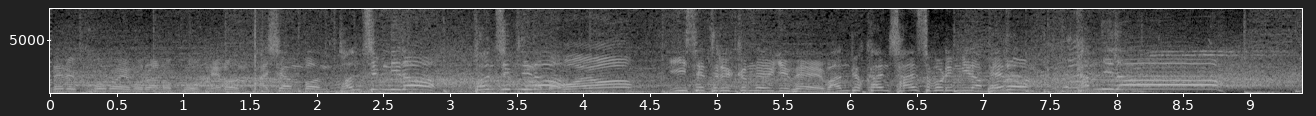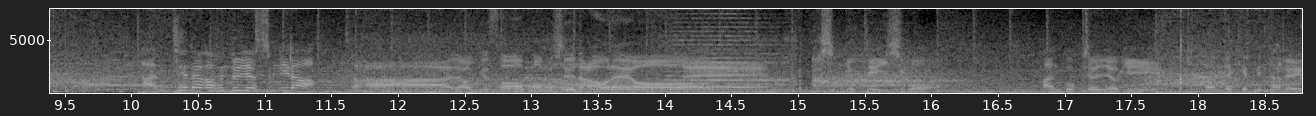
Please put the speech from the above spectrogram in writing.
배를 코너에 몰아넣고 베논 다시 한번 던집니다. 던집니다. 넘어와요. 2세트를 끝낼 기회 완벽한 찬스볼입니다. 베논 갑니다. 안테나가 흔들렸습니다. 자, 여기서 범실이 나오네요. 네. 26대 25. 한국전력이 현대캐피탈을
